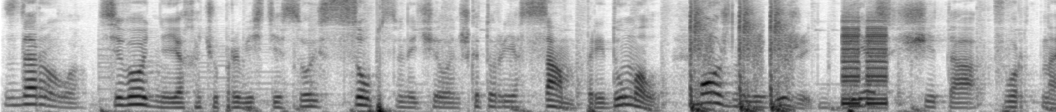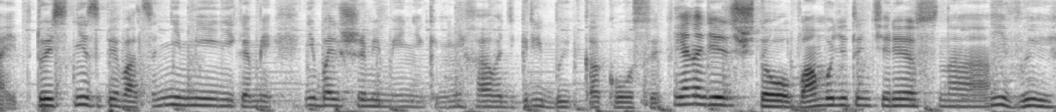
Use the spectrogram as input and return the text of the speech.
Здорово! Сегодня я хочу провести свой собственный челлендж, который я сам придумал. Можно ли выжить без щита Fortnite? То есть не запиваться ни миниками, ни большими миниками, не хавать грибы, кокосы. Я надеюсь, что вам будет интересно, и вы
